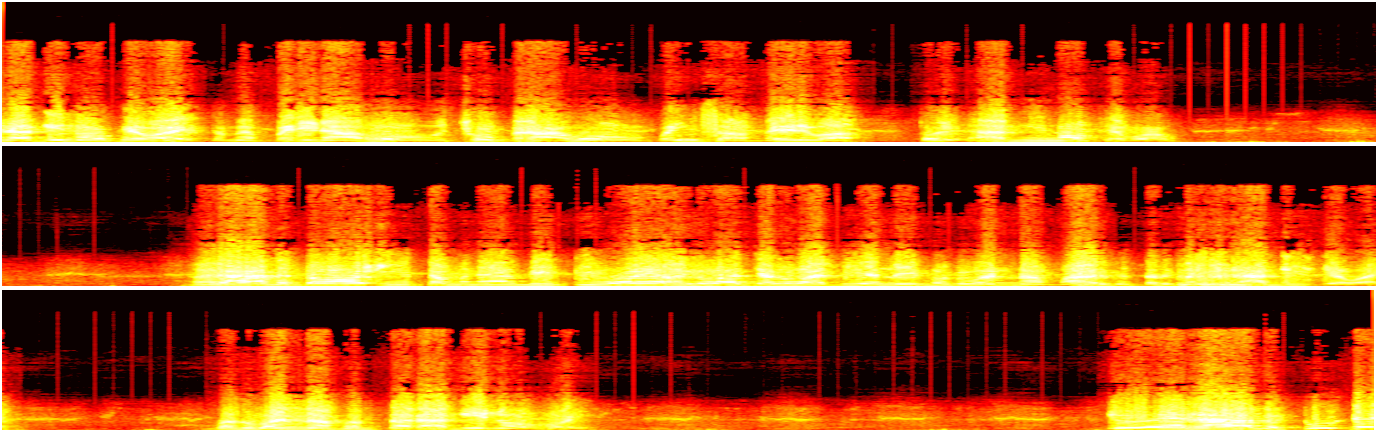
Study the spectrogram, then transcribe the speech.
રાગી નો કહેવાય. તમે પરિણા હો, છોકરા હો, પૈસા મેળવા તો રાગી નો કહેવાય. રાગ તો ઈ તમને ભીતિ વળે હલવા ચલવા દે નહીં. ભગવાન ના માર્ગ તરફ રાગી કહેવાય. ભગવાન ના ભક્ત રાગી નો હોય. એ રાગ તૂટે,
